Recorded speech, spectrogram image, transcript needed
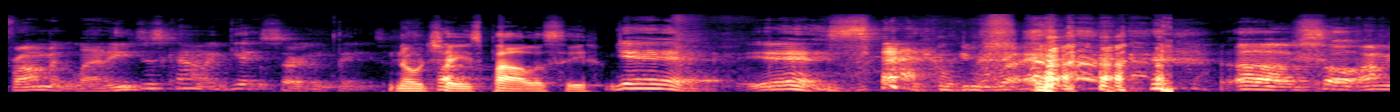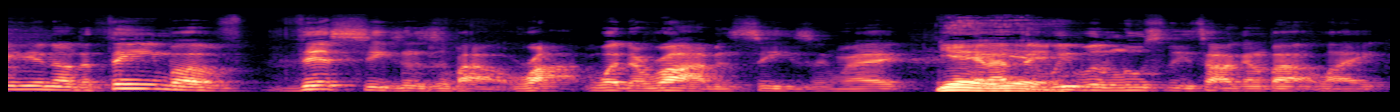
from Atlanta, you just kind of get certain things. No Like- chase policy. yeah, yeah, exactly right. uh, so I mean, you know, the theme of this season is about Rob, what the Robbin' season, right? Yeah, And I yeah. think we were loosely talking about like,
